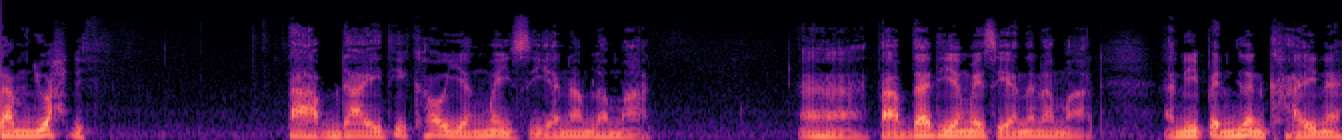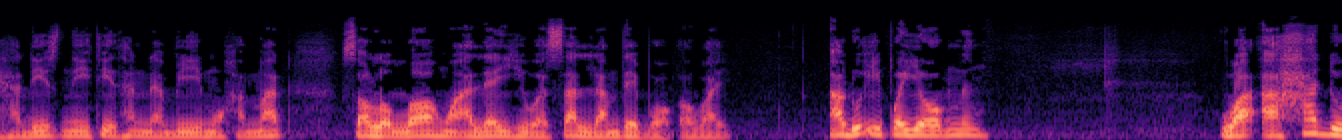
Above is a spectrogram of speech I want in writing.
ลัมยุฮดิษ ตราบใดที่เขายังไม่เสียน้ำละหมาดตราบใดที่ยังไม่เสียน้ำละหมาด อันนี้เป็นเงื่อนไขในฮะดีษนี้ที่ท่านนาบีมุฮัมมัดสลลัลลอฮุอะลัยฮิวะซัลลัมได้บอกเอาไว้ เอาดูอีกประโยคนึงว่าอะฮัดุ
